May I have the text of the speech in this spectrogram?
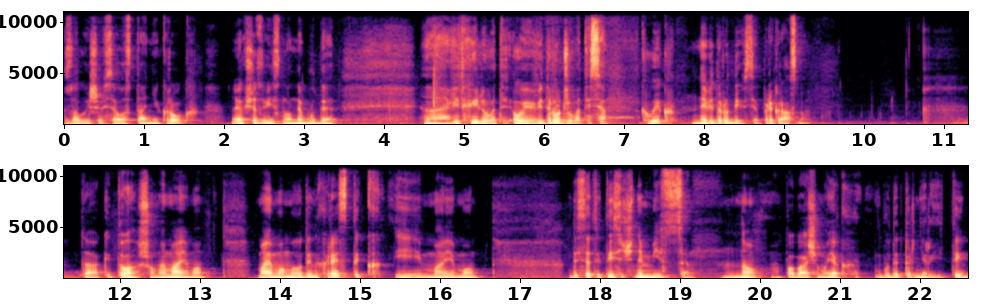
залишився останній крок. Ну, якщо, звісно, не буде е, відхилювати, ой, відроджуватися клик, не відродився. Прекрасно. Так, і то, що ми маємо? Маємо ми один хрестик і маємо десятитисячне місце. Ну, побачимо, як буде турнір йти.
